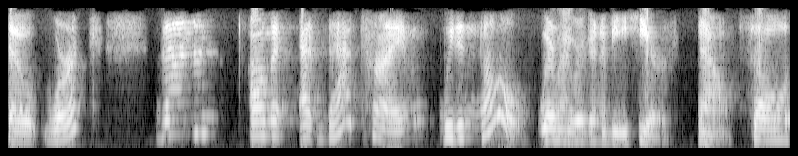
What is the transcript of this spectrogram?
to work. Then, um, at that time, we didn't know where Right. we were going to be here now. So,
